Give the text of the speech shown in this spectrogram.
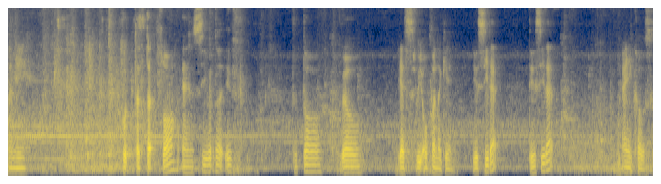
let me put the third floor and see whether if the door will yes reopen again. You see that? Do you see that? And it close?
